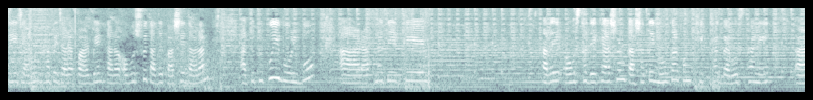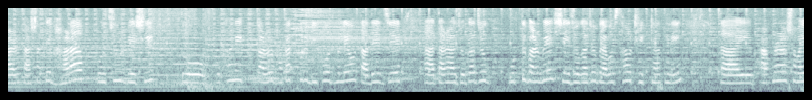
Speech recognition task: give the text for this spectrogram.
যে যেমনভাবে যারা পারবেন, তারা অবশ্যই তাদের পাশে দাঁড়ান। এতটুকুই বলব। আর আপনাদেরকে তাদের অবস্থা দেখে আসুন, তার সাথে নৌকার কোনো ঠিকঠাক ব্যবস্থা নেই আর তার সাথে ভাড়া প্রচুর বেশি। তো ওখানে কারোর হঠাৎ করে বিপদ হলেও তাদের যে তারা যোগাযোগ করতে পারবে, সেই যোগাযোগ ব্যবস্থাও ঠিকঠাক নেই। তাই আপনারা সবাই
